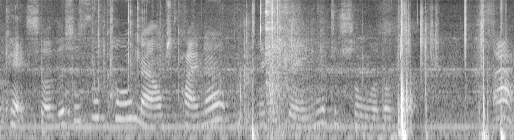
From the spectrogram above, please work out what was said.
Okay, so this is the color now. It's kind of mixing just a little bit. Ah.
